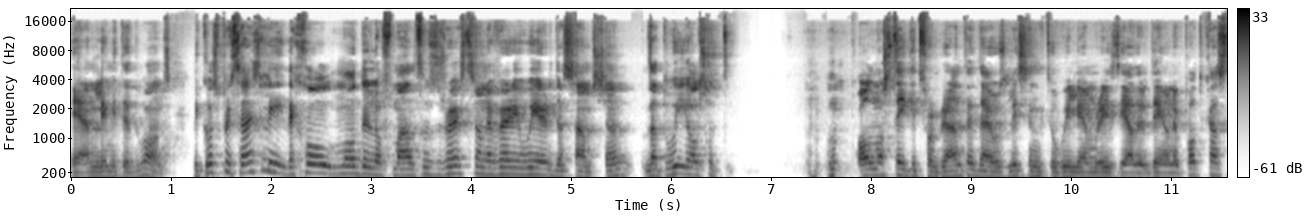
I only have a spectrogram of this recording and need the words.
unlimited wants, because precisely the whole model of Malthus rests on a very weird assumption that we also t- almost take it for granted. I was listening to William Rees the other day on a podcast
